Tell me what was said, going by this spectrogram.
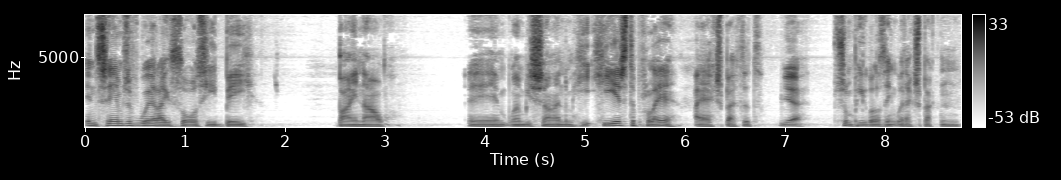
in terms of where I thought he'd be by now, um, when we signed him, he, he is the player I expected. Yeah. Some people I think were expecting,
